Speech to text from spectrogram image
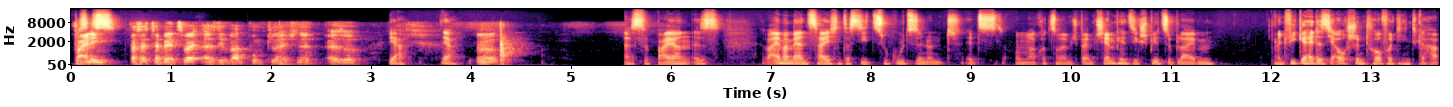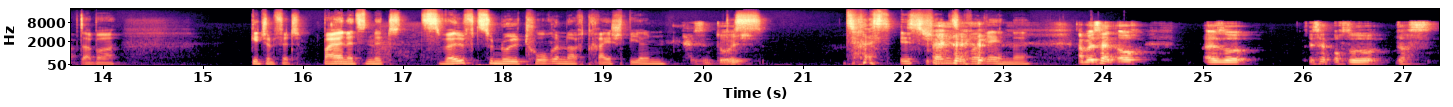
Vor Das allen Dingen, was heißt Tabellen 2? Also, die waren punktgleich, ne? Also, Ja, ja. ja. Also Bayern ist einmal mehr ein Zeichen, dass die zu gut sind und jetzt, um mal kurz noch beim- Champions League-Spiel zu bleiben. Benfica hätte sich auch schon ein Tor verdient gehabt, aber geht schon fit. Bayern jetzt mit 12 zu 0 Toren nach drei Spielen. die sind durch. Das, das ist schon souverän, ne? Aber ist halt auch, also, ist halt auch so, dass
